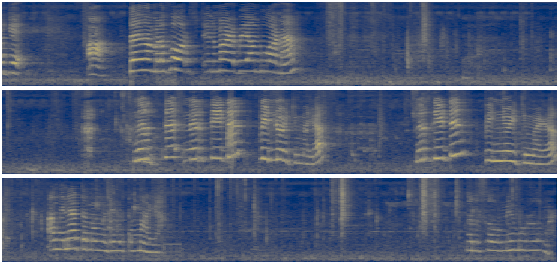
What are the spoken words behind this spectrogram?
ഓക്കെ ആ. ഇത് നമ്മുടെ ഫോറസ്റ്റിൽ മഴ പെയ്യാൻ പോവാണ്. നിർത്തി നിർത്തിയിട്ട് പിന്നൊഴിക്കും മഴ. നിർത്തിയിട്ട് പിന്നൊഴിക്കും മഴ. അങ്ങനെ ആട്ടെ നമ്മുടെ മഴ. നല്ല സൗമ്യമുള്ള മഴ.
